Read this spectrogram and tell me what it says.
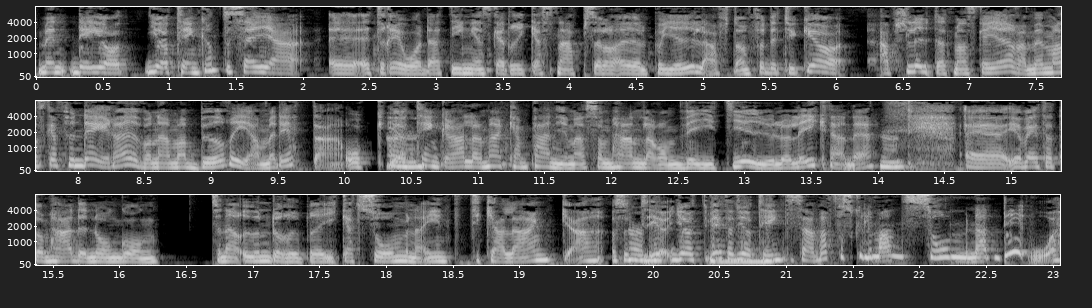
Men det jag, jag tänker inte säga eh, ett råd att ingen ska dricka snaps eller öl på julafton, för det tycker jag absolut att man ska göra. Men man ska fundera över när man börjar med detta. Och jag tänker alla de här kampanjerna som handlar om vit jul och liknande. Eh, Jag vet att de hade någon gång sån här underrubrik att somna inte till kalanka. Alltså, jag, jag vet att jag tänkte så här, varför skulle man somna då?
